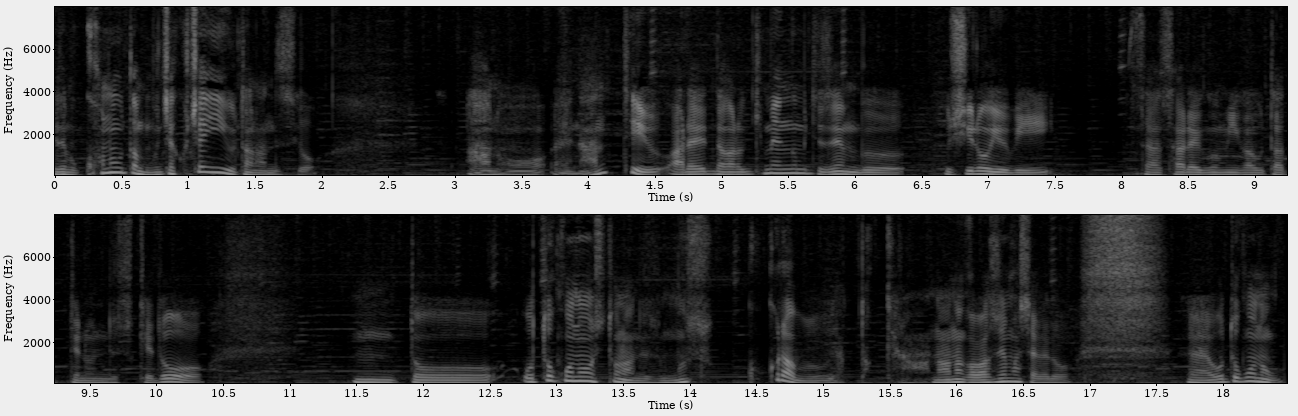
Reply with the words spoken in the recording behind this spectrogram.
ん。でもこの歌むちゃくちゃいい歌なんですよ。あのえなんていうあれだから鬼面組って全部後ろ指さされ組が歌ってるんですけどうんと男の人なんです。息子クラブやったっけななんか忘れましたけど。えー、男の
